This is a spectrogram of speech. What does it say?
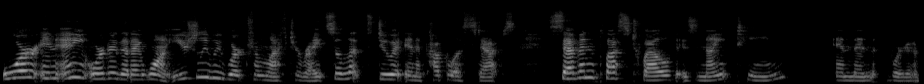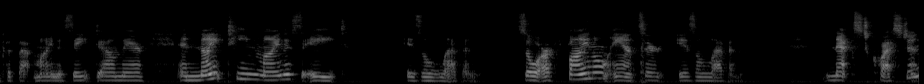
or in any order that I want. Usually we work from left to right, so let's do it in a couple of steps. 7 plus 12 is 19, and then we're going to put that minus 8 down there. And 19 minus 8 is 11. So our final answer is 11. Next question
